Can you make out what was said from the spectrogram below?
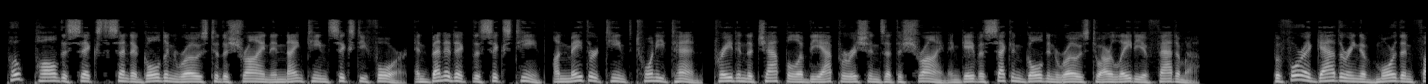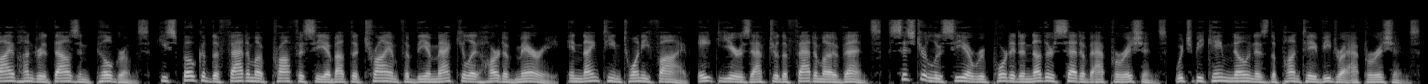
Pope Paul VI sent a golden rose to the shrine in 1964, and Benedict XVI, on May 13, 2010, prayed in the chapel of the apparitions at the shrine and gave a second golden rose to Our Lady of Fatima. Before a gathering of more than 500,000 pilgrims, he spoke of the Fatima prophecy about the triumph of the Immaculate Heart of Mary. In 1925, eight years after the Fatima events, Sister Lucia reported another set of apparitions, which became known as the Pontevedra apparitions.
